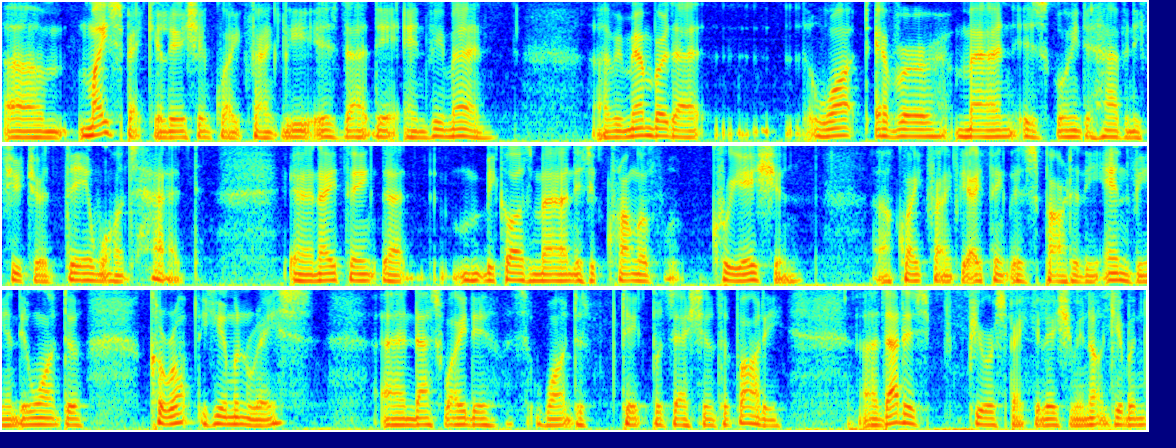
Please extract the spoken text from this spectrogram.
Um, my speculation, quite frankly, is that they envy man. Uh, remember that whatever man is going to have in the future, they once had. And I think that because man is a crown of creation, uh, quite frankly, I think this is part of the envy, and they want to corrupt the human race, and that's why they want to take possession of the body. Uh, that is pure speculation. We're not given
